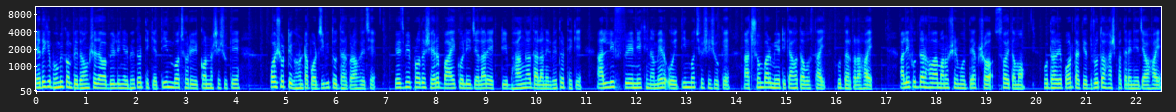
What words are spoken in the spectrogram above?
এদিকে ভূমিকম্পে ধ্বংসে যাওয়া বিল্ডিংয়ের ভেতর থেকে তিন বছরের কন্যা শিশুকে পঁয়ষট্টি ঘণ্টা পর জীবিত উদ্ধার করা হয়েছে। ইজমির প্রদেশের বাইকলি জেলার একটি ভাঙ্গা দালানের ভেতর থেকে আল্লিফ রেনিক নামের ওই তিন বছর শিশুকে আজ সোমবার মেয়েটিকে আহত অবস্থায় উদ্ধার করা হয়। আলিফ উদ্ধার হওয়া মানুষের মধ্যে একশো ছয়তম। উদ্ধারের পর তাকে দ্রুত হাসপাতালে নিয়ে যাওয়া হয়।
